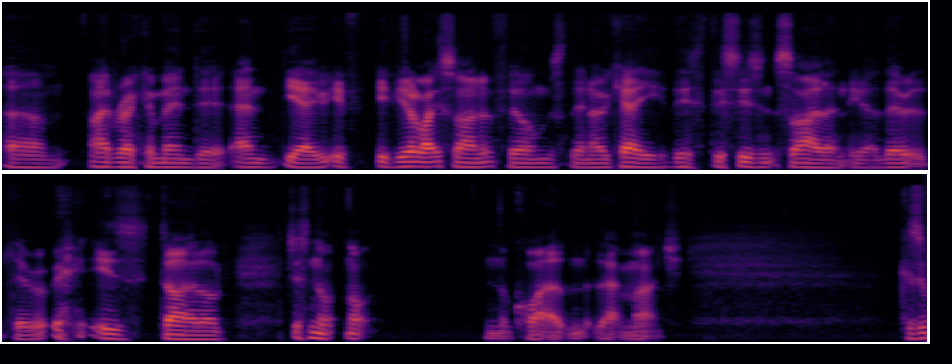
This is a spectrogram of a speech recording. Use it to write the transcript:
um, I'd recommend it. And yeah, if if you don't like silent films, then okay, this this isn't silent. You know, there there is dialogue, just not not not quite that much because it,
